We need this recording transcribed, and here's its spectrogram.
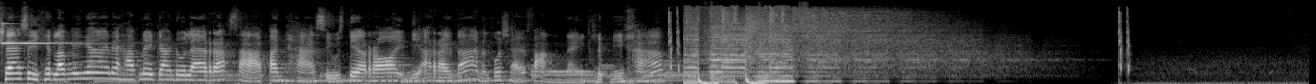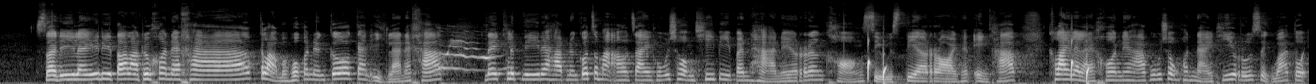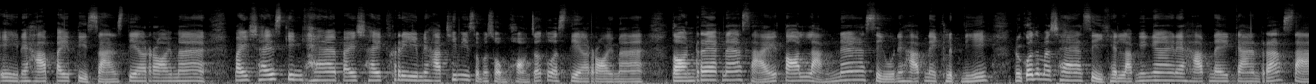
แชร์สี่เคล็ดลับง่ายๆนะครับในการดูแลรักษาปัญหาสิวสเตียรอยมีอะไรบ้างน้องก็แชร์ให้ฟังในคลิปนี้ครับ สวัสดีและยินดีต้อนรับทุกคนนะครับ กลับมาพบกันนังโก้กันอีกแล้วนะครับ ในคลิปนี้นะครับนังโก็จะมาเอาใจคุณผู้ชมที่มีปัญหาในเรื่องของสิวสเตียรอยนั่นเองครับ ใครหลาย ๆ คนนะครับผู้ชมคนไหนที่รู้สึกว่าตัวเองนะครับไปติดสารสเตียรอยมา ไปใช้สกินแคร์ไปใช้ครีมนะครับที่มีส่วนผสมของเจ้าตัวสเตียรอยมา ตอนแรกหน้าใสตอนหลังหน้าสิวนะครับในคลิปนี้นังโก็จะมาแชร์ 4 เคล็ดลับง่าย ๆ นะครับในการรักษา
